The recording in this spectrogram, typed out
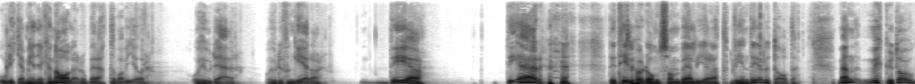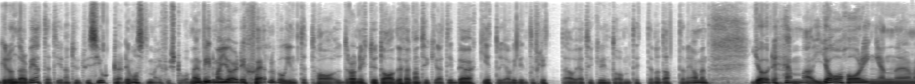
olika mediekanaler och berätta vad vi gör och hur det är och hur det fungerar. Det, det är det tillhör de som väljer att bli en del av det. Men mycket av grundarbetet är naturligtvis gjort här, det måste man ju förstå. Men vill man göra det själv och inte ta, dra nytta av det för att man tycker att det är bökigt och jag vill inte flytta och jag tycker inte om ditten och datten. Ja, men gör det hemma. Jag har ingen... Eh,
